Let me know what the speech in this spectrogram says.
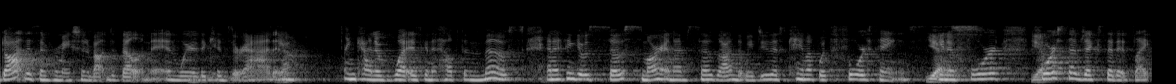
got this information about development and where the kids are at, and Yeah. And kind of what is going to help them most. And I think it was so smart, and I'm so glad that we do this. Came up with four things, yes. you know, four yeah. four subjects that it's like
